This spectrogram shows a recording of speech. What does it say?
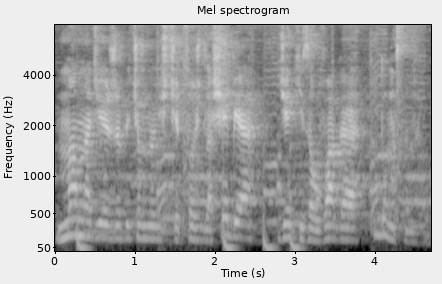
Mam nadzieję, że wyciągnęliście coś dla siebie. Dzięki za uwagę i do następnego.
